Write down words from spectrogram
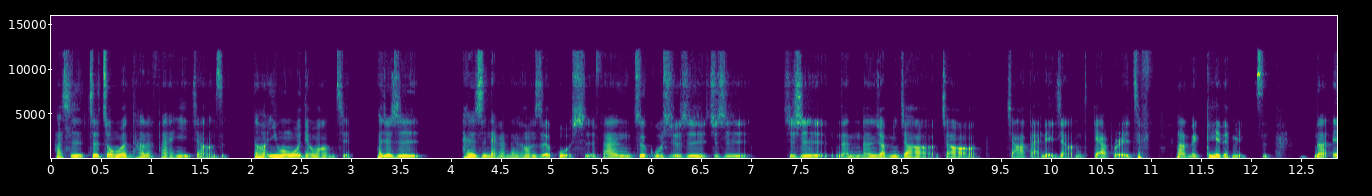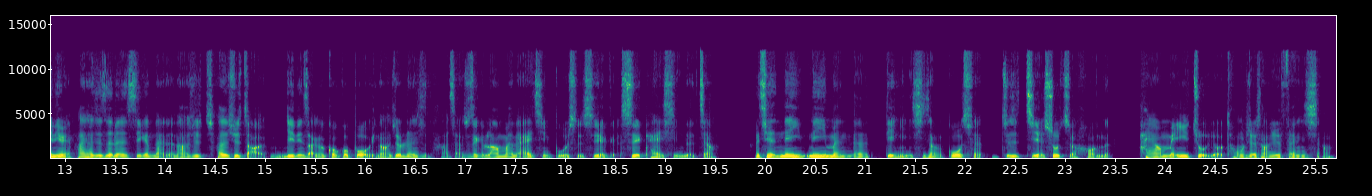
它是这中文它的翻译这样子，然后英文我有点忘记。它就是它就是两个男同志的故事，反正这故事就是就是就是男男主角名叫叫加百列这样，Gabriel 这样的 gay 的名字。那 anyway，他就是认识一个男的，然后去他就去找夜店找一个 Gogo Boy，然后就认识他，这样就是一个浪漫的爱情故事，是一个是开心的这样。而且那那一门的电影欣赏过程，就是结束之后呢，还要每一组有同学上去分享。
